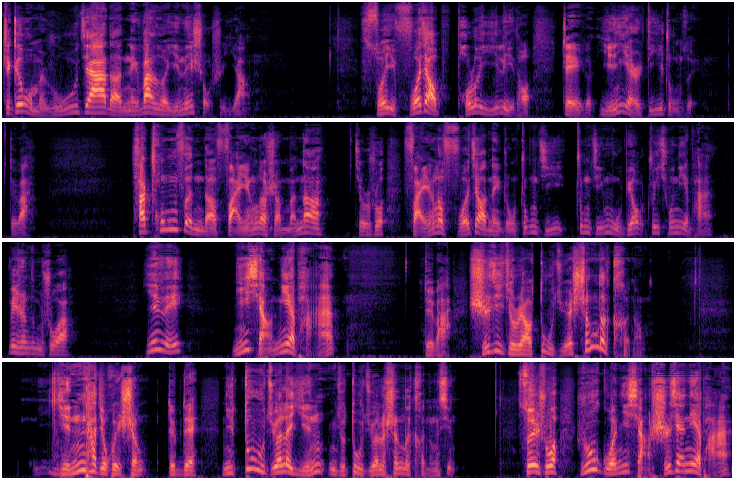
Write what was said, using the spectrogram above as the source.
这跟我们儒家的那万恶淫为首是一样。所以佛教婆罗夷里头，这个淫也是第一重罪，对吧？它充分的反映了什么呢？就是说，反映了佛教那种终极终极目标，追求涅槃。为什么这么说啊？因为你想涅槃，对吧？实际就是要杜绝生的可能，淫它就会生，对不对？你杜绝了淫，你就杜绝了生的可能性。所以说，如果你想实现涅槃，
